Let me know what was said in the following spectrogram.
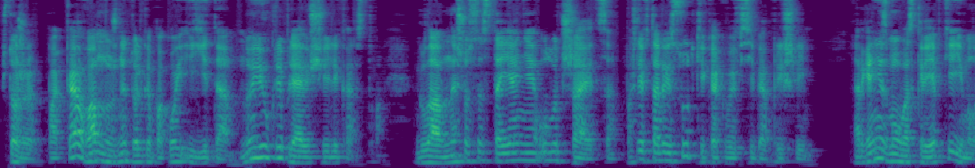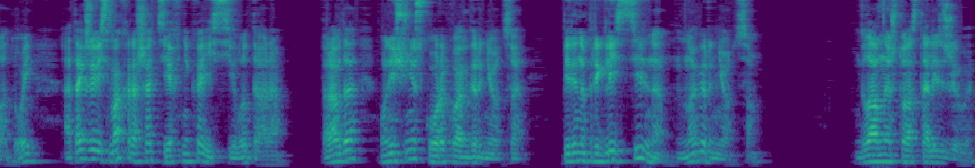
Что же, пока вам нужны только покой и еда, ну и укрепляющие лекарства. Главное, что состояние улучшается. Пошли вторые сутки, как вы в себя пришли. Организм у вас крепкий и молодой, а также весьма хороша техника и сила дара. Правда, он еще не скоро к вам вернется. Перенапряглись сильно, но вернется. Главное, что остались живы.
